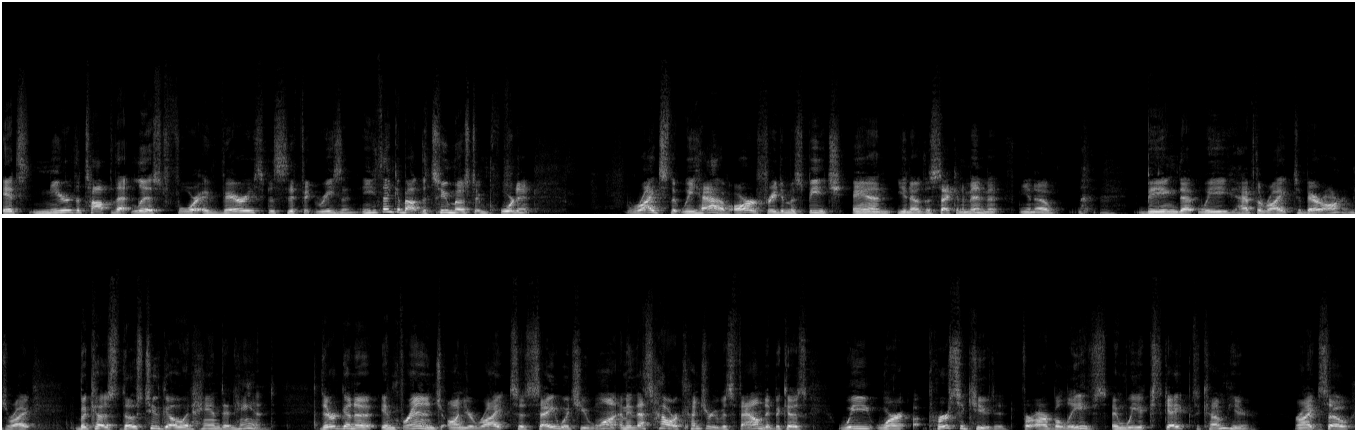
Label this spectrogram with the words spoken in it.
It's near the top of that list for a very specific reason. And you think about the two most important rights that we have are freedom of speech and, you know, the Second Amendment, you know, being that we have the right to bear arms, right? Because those two go in hand in hand. They're going to infringe on your right to say what you want. I mean, that's how our country was founded because we weren't persecuted for our beliefs and we escaped to come here, right? So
